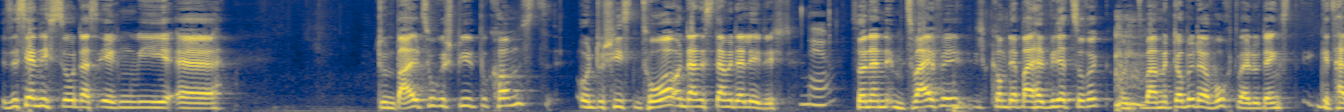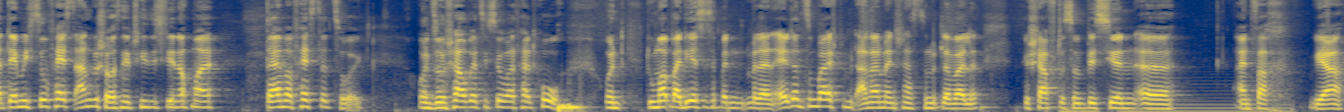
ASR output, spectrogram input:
es ist ja nicht so, dass irgendwie äh, du einen Ball zugespielt bekommst und du schießt ein Tor und dann ist damit erledigt. Nee. Sondern im Zweifel kommt der Ball halt wieder zurück und zwar mit doppelter Wucht, weil du denkst, jetzt hat der mich so fest angeschossen, jetzt schieße ich den nochmal dreimal fester zurück. Und so schaukelt sich sowas halt hoch. Und du mal, bei dir ist es bei, mit deinen Eltern zum Beispiel, mit anderen Menschen hast du mittlerweile geschafft, es so ein bisschen äh, einfach, ja,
